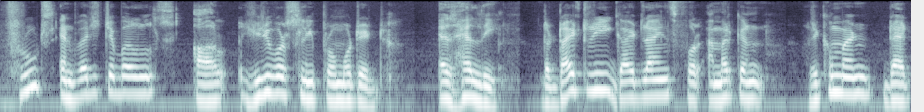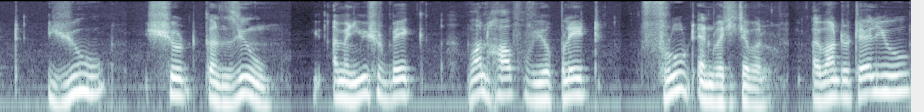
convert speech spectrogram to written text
Fruits and vegetables are universally promoted as healthy. The dietary guidelines for American recommend that you should consume I mean you should make one half of your plate fruit and vegetable. I want to tell you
